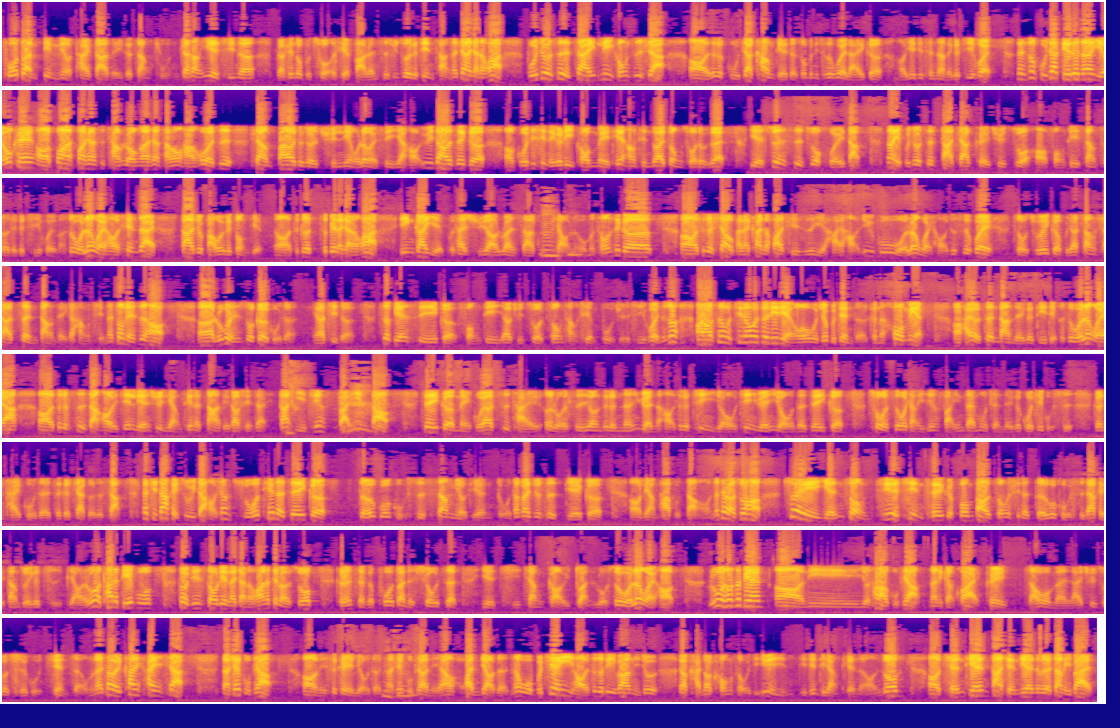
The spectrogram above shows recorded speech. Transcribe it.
波段并没有太大的一个涨幅，加上业绩呢表现都不错，而且法人持续做一个进场，那这样来讲的话，不就是在利空之下哦，这个股价抗跌的，说不定就是未来一个哦业绩成长的一个机会。那你说股价跌的呢也 OK 哦，不然方向是长荣啊，像长荣行或者是像八二九九的群联，我认为是一样哈。遇到这个哦国际性的一个利空，每天行情都在重挫，对不对？也顺势做回档，那也不就是大家可以去做哦逢低上车的一个机会嘛。所以我认为哈，现在。大家就把握一个重点哦，这个这边来讲的话，应该也不太需要乱杀股票了。我们从这个呃这个下午盘来看的话，其实也还好。预估我认为哈，就是会走出一个比较上下震荡的一个行情。那重点是哈，呃，如果你是做个股的，你要记得这边是一个逢低要去做中长线布局的机会。你说啊，老师，我今天会最低点，我我觉得不见得，可能后面啊还有震荡的一个低点。可是我认为啊，啊，这个市上哈已经连续两天的大跌到现在，它已经反映。到这个美国要制裁俄罗斯，用这个能源的哈，这个禁油、禁原油的这个措施，我想已经反映在目前的一个国际股市跟台股的这个价格之上。那其实大家可以注意到，好像昨天的这个。德国股市实际上没有跌很多，大概就是跌个哦两趴不到哦。那代表说哈，最严重接近这个风暴中心的德国股市，大家可以当做一个指标。如果它的跌幅都已经收敛来讲的话，那代表说可能整个波段的修正也即将告一段落。所以我认为哈，如果说这边啊你有套牢股票，那你赶快可以找我们来去做持股见证。我们来稍微看看一下哪些股票。哦，你是可以留的，哪些股票你要换掉的？那我不建议哈，这个地方你就要砍到空手，因为已经已经跌两天了哦。你说哦，前天大前天对不对？上礼拜。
